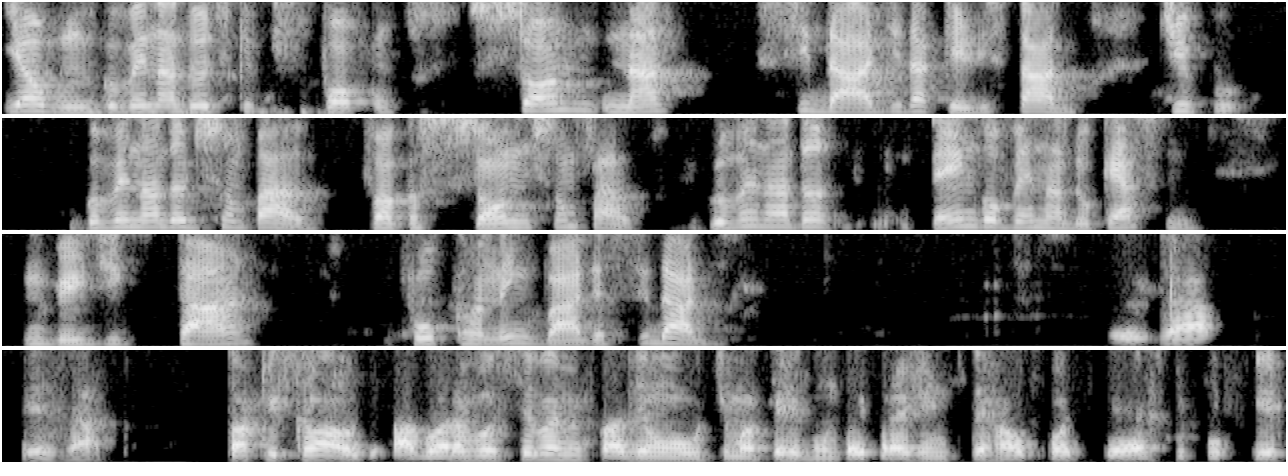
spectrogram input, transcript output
E alguns governadores que focam só na cidade daquele estado. Tipo, governador de São Paulo foca só em São Paulo. Governador tem governador que é assim, em vez de estar focando em várias cidades. Exato, exato. Só que, Cláudio, agora você vai me fazer uma última pergunta aí para a gente encerrar o podcast, porque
